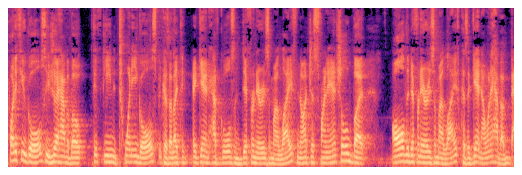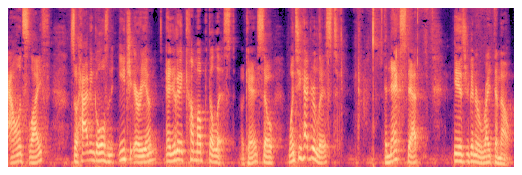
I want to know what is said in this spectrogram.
quite a few goals. Usually I have about 15 to 20 goals because I like to, again, have goals in different areas of my life, not just financial, but all the different areas of my life. Because again, I want to have a balanced life. So having goals in each area and you're going to come up with a list. Okay. So once you have your list, the next step is you're going to write them out.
